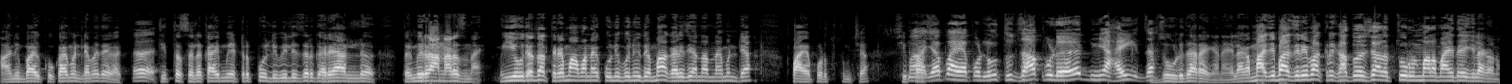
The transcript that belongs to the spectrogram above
आणि बायको काय म्हटल्या माहितीये हा. का ती तसलं काय मीटर पोली बिली जर घरी आणलं तर मी राहणारच नाही. मी येऊ द्या दात्रे मामा नाही कोणी पण येऊ द्या माघारीच येणार नाही म्हणत्या पाया पडतो तुमच्या. माझ्या पाया पडणं तू जा पुढं मी आहे जा. जोडीदार आहे का नाही? लागा माझी बाजरी भाकरी खातो शाळेत चोरून मला माहीत आहे की लागा नो.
